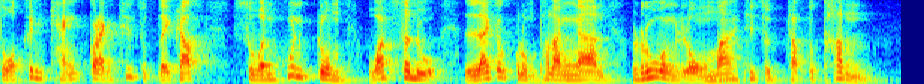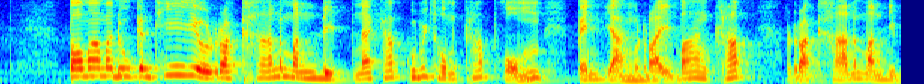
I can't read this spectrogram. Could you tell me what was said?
ตัวขึ้นแข็งแกร่งที่สุดเลยครับ ส่วนหุ้นกลุ่มวัสดุ และก็กลุ่มพลังงานร่วงลงมากที่สุดครับทุกท่าน ต่อมามาดูกันที่ราคาน้ำมันดิบนะครับ คุณผู้ชมครับผมเป็นอย่างไรบ้างครับ ราคาน้ำมันดิบ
